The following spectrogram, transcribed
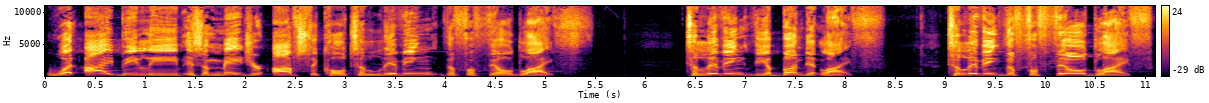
what I believe is a major obstacle to living the fulfilled life, to living the abundant life, to living the fulfilled life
